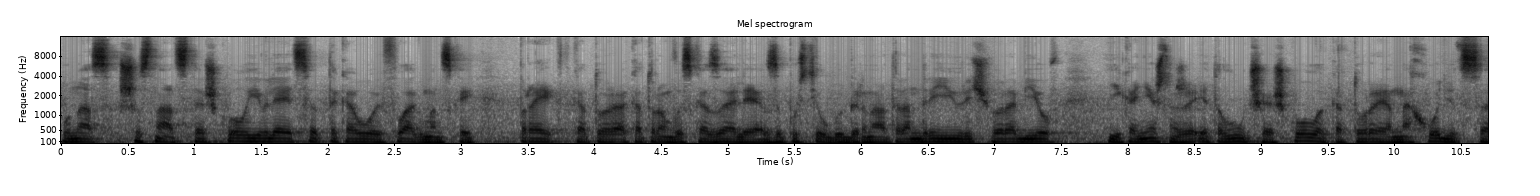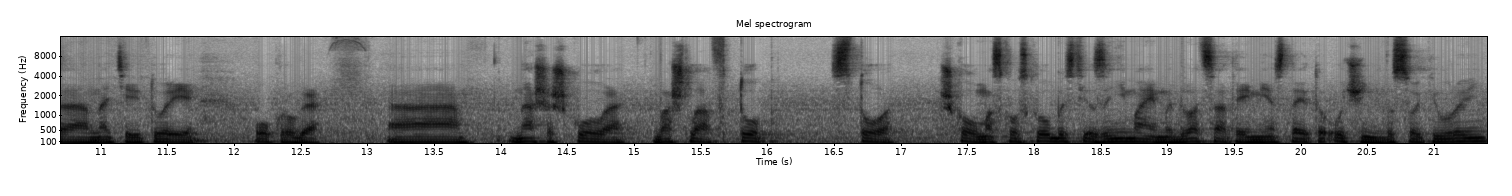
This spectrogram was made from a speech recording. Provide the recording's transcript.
У нас 16-я школа является таковой флагманской проект, который, о котором вы сказали, запустил губернатор Андрей Юрьевич Воробьев. И, конечно же, это лучшая школа, которая находится на территории округа. А, наша школа вошла в топ-100 школ Московской области, занимаем мы 20 место. Это очень высокий уровень.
